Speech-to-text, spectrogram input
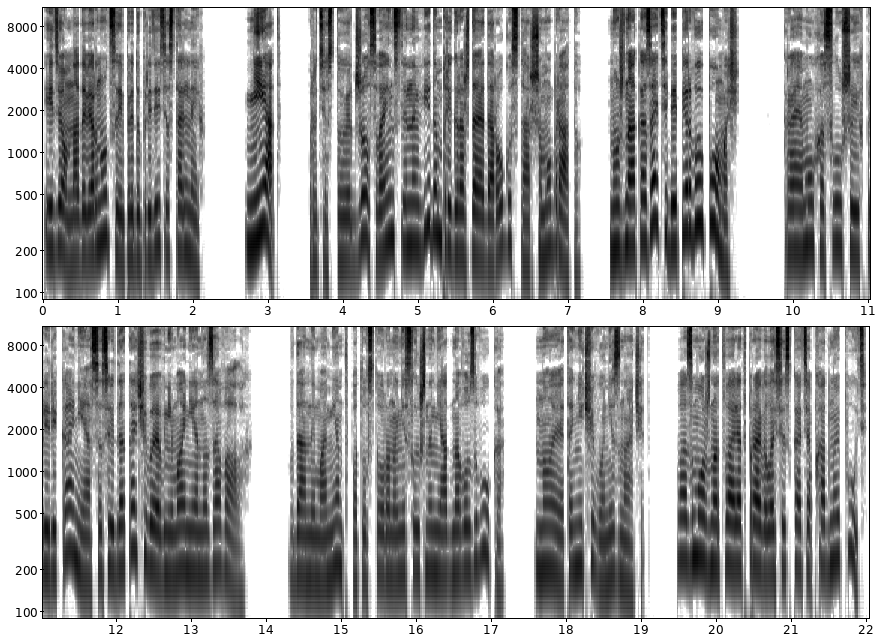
Идем, надо вернуться и предупредить остальных». «Нет!» — протестует Джо с воинственным видом, преграждая дорогу старшему брату. «Нужно оказать тебе первую помощь!» Краем уха слушая их пререкания, сосредотачивая внимание на завалах. В данный момент по ту сторону не слышно ни одного звука, но это ничего не значит. Возможно, тварь отправилась искать обходной путь,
